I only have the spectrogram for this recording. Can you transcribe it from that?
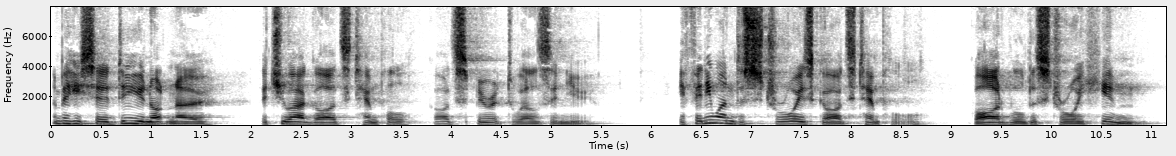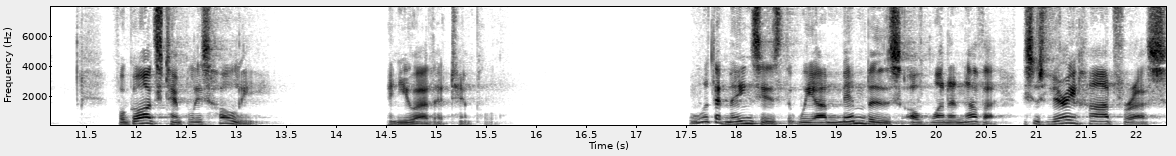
Remember, he said, Do you not know that you are God's temple? God's Spirit dwells in you. If anyone destroys God's temple, God will destroy him. For God's temple is holy, and you are that temple. what that means is that we are members of one another. This is very hard for us,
